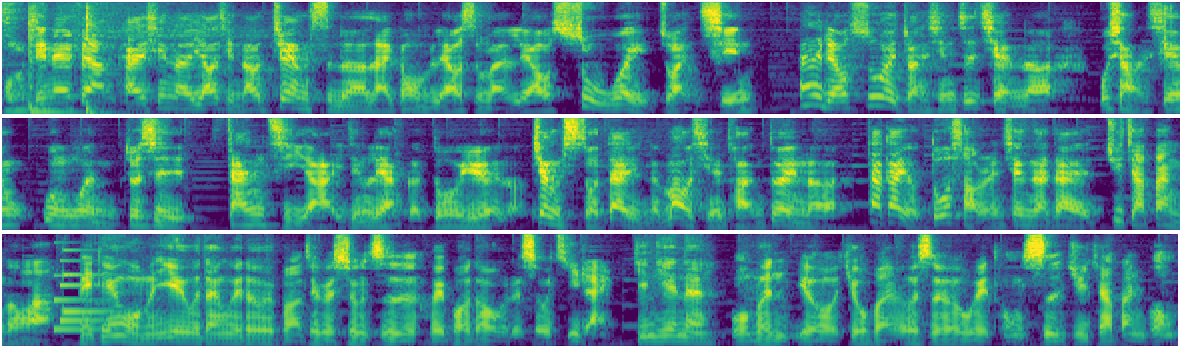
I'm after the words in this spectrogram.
我们今天非常开心呢邀请到 James 呢，来跟我们聊什么？聊数位转型。但是聊数位转型之前呢，我想先问问，就是。三级啊，已经两个多月了。James 所带领的冒险团队呢，大概有多少人现在在居家办公啊？每天我们业务单位都会把这个数字回报到我的手机来。今天呢，我们有九百二十二位同事居家办公，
